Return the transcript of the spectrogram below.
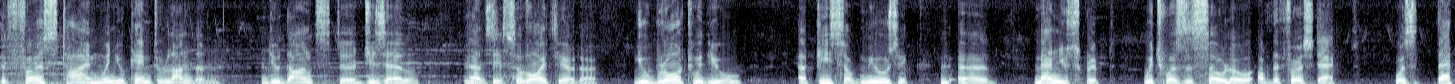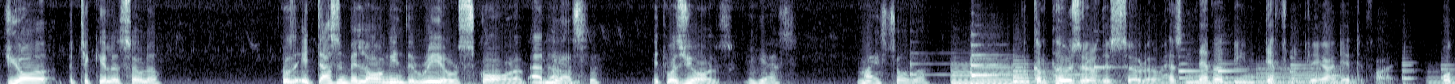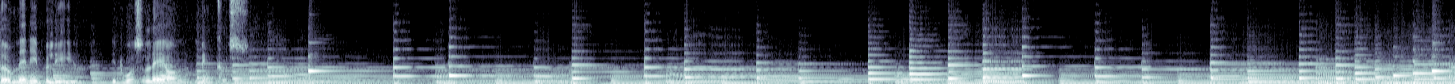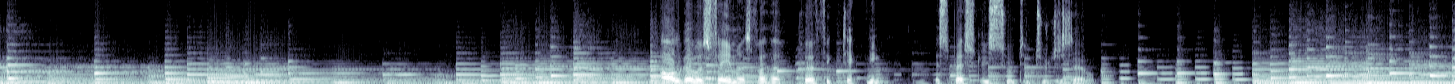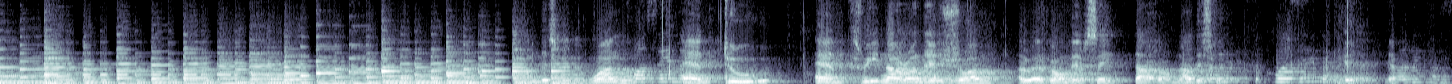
the first time when you came to London and you danced uh, Giselle at Yes. the Savoy Theatre, you brought with you a piece of music, uh, manuscript, which was the solo of the first act. Was that your particular solo? Because it doesn't belong in the real score of Adam. Yes, It was yours. yes, my solo. The composer of this solo has never been definitely identified, although many believe it was Leon Minkus. Olga was famous for her perfect technique, especially suited to Giselle. This way now. One, and two, and three. Now rond de jambe, uh, uh, renversé. Now, now this way. Yeah, yeah.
